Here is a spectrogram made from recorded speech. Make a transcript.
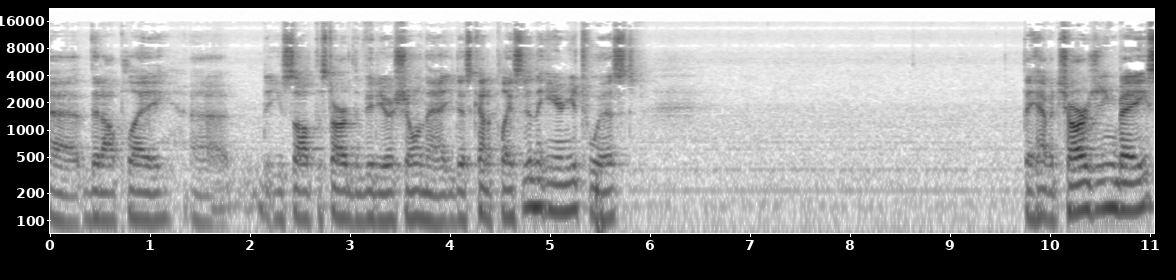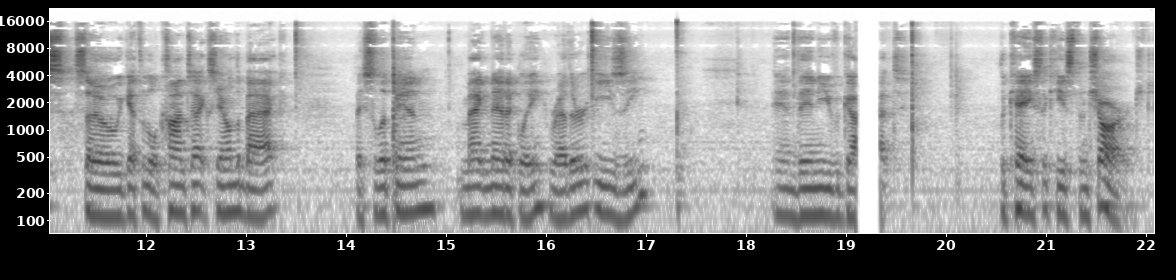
uh, that I'll play uh, that you saw at the start of the video showing that. You just kind of place it in the ear and you twist. They have a charging base, so you got the little contacts here on the back. They slip in magnetically, rather easy. And then you've got the case that keeps them charged.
